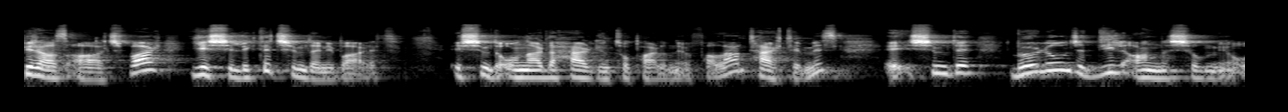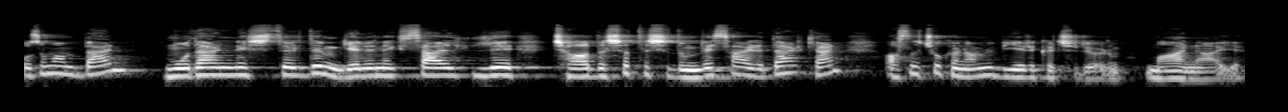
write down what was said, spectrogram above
biraz ağaç var, yeşillik de çimden ibaret. E şimdi onlar da her gün toparlanıyor falan, tertemiz. E şimdi böyle olunca dil anlaşılmıyor. O zaman ben modernleştirdim, gelenekselli çağdaşa taşıdım vesaire derken aslında çok önemli bir yeri kaçırıyorum, manayı.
